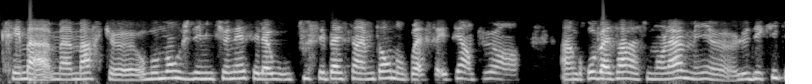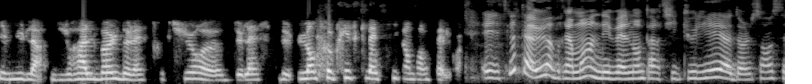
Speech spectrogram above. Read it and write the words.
créé ma, ma marque au moment où je démissionnais, c'est là où tout s'est passé en même temps. Donc bref, ça a été un peu un, un gros bazar à ce moment-là, mais euh, le déclic est venu de là, du ras-le-bol de la structure euh, de la de l'entreprise classique en tant que telle. Quoi. Et est-ce que tu as eu vraiment un événement particulier euh, dans le sens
